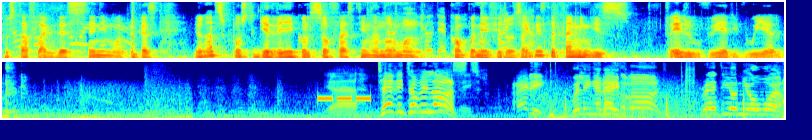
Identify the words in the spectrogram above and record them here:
to stuff like this anymore because you're not supposed to get vehicles so fast in a normal company of heroes. I guess the timing is very, very weird. Territory lost. Ready. Willing and able. Ready on your work.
